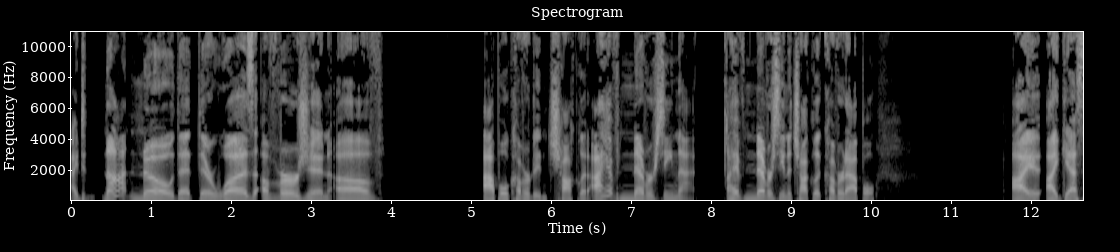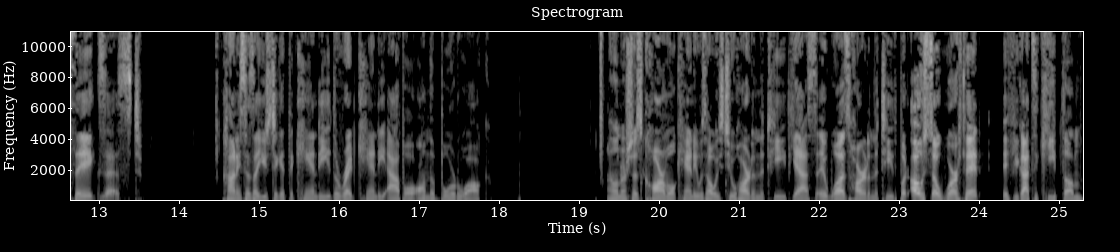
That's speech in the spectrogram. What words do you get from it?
I did not know that there was a version of apple covered in chocolate. I have never seen that. I have never seen a chocolate covered apple. I I guess they exist. Connie says I used to get the candy, the red candy apple on the boardwalk. Eleanor says caramel candy was always too hard on the teeth. Yes, it was hard on the teeth, but oh so worth it if you got to keep them.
